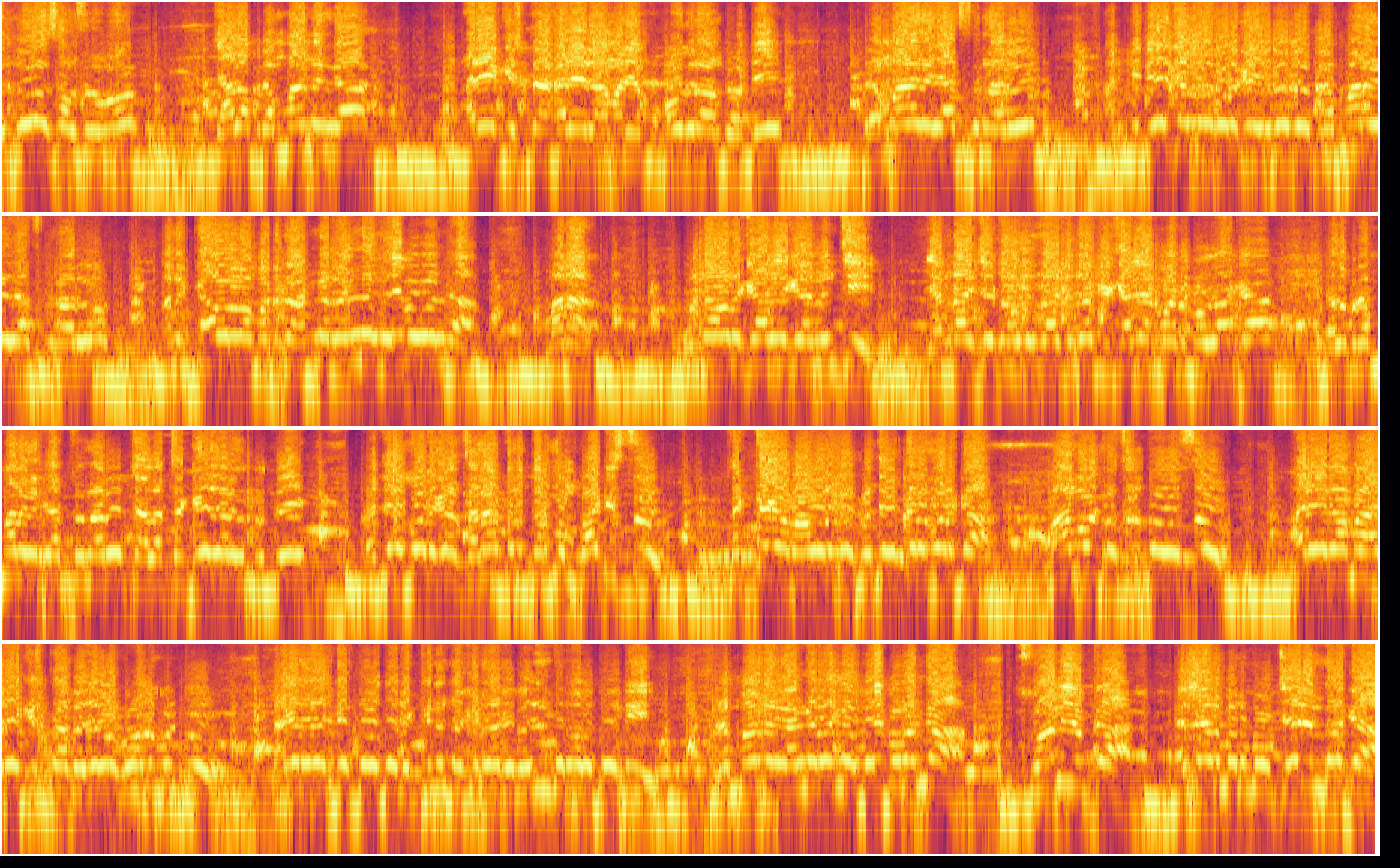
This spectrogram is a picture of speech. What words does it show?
మూడవ సంవత్సరము చాలా బ్రహ్మాండంగా హరే కృష్ణ హరే రామ అనే ఒక ప్రోగ్రాం తోటి బ్రహ్మాండంగా చేస్తున్నారు. అన్ని దేశాల్లో కూడా ఈ రోజు బ్రహ్మాండంగా చేస్తున్నారు. మనకు కావాల మటుకు అంగరంగ వైభవంగా మన ఉన్నవన కాలనీ నుంచి ఎండా చెట్టు దాటిదాకా కళ్యాణ మండపం దాకా చాలా బ్రహ్మాండంగా చేస్తున్నారు. చాలా చక్కగా జరుగుతుంది. ప్రజలు కూడా సనాతన ధర్మం పాటిస్తూ చక్కగా మామూలుగా ప్రతి ఒక్కరు కూడా మామూలు డ్రెస్సులతో వస్తూ హరే రామ హరే కృష్ణ ప్రజలను కోరుకుంటూ నగర దగ్గరతో ఎక్కిన దగ్గర దాకా భజంతరాలతోటి బ్రహ్మాండంగా అంగరంగ వైభవంగా స్వామి యొక్క కళ్యాణ మండపం చేరిన దాకా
